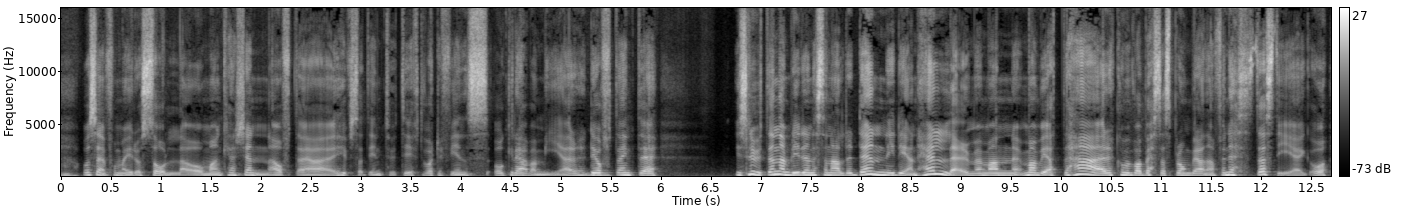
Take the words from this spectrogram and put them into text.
mm. och sen får man ju då sålla och man kan känna ofta hyfsat intuitivt vart det finns och gräva mer. Det är mm. ofta inte i slutändan blir det nästan aldrig den idén heller men man, man vet att det här kommer vara bästa språngbrädan för nästa steg. Och,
